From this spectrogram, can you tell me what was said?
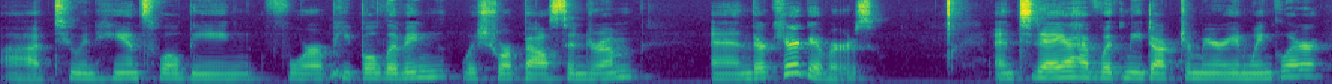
uh, to enhance well being for people living with short bowel syndrome and their caregivers. And today I have with me Dr. Marion Winkler,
